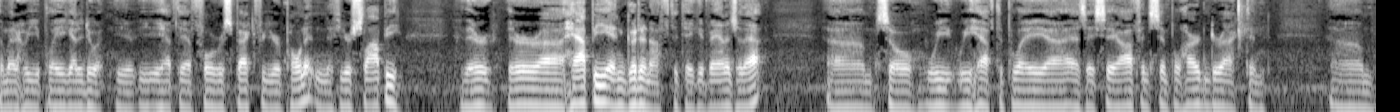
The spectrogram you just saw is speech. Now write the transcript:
no matter who you play, you got to do it. You, you, have to have full respect for your opponent, and if you're sloppy, they're they're uh, happy and good enough to take advantage of that. Um, so we, we have to play, uh, as I say often, simple, hard, and direct, and um,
